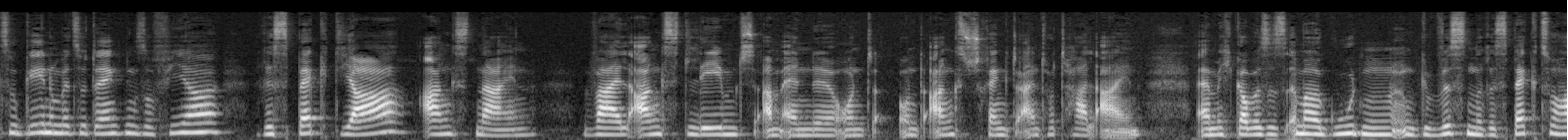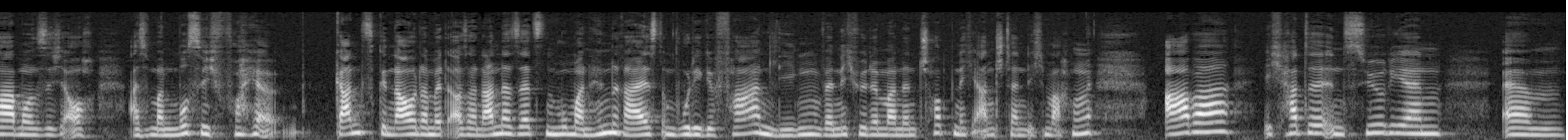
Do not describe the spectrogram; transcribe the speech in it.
zu gehen und mir zu denken, Sophia, Respekt ja, Angst nein, weil Angst lähmt am Ende und, und Angst schränkt einen total ein. Ähm, ich glaube, es ist immer gut, einen, einen gewissen Respekt zu haben und sich auch, also man muss sich vorher ganz genau damit auseinandersetzen, wo man hinreist und wo die Gefahren liegen. Wenn nicht, würde man den Job nicht anständig machen. Aber ich hatte in Syrien ähm,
